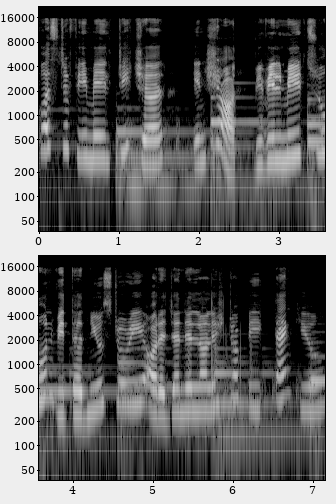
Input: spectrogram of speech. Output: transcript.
first female teacher. In short, we will meet soon with a new story or a general knowledge topic. Thank you.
